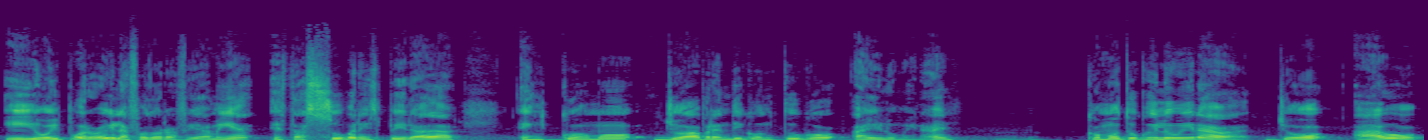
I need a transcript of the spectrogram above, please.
Y hoy por hoy la fotografía mía está súper inspirada en cómo yo aprendí con Tuco a iluminar. ¿Cómo Tuco iluminaba? Yo hago...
